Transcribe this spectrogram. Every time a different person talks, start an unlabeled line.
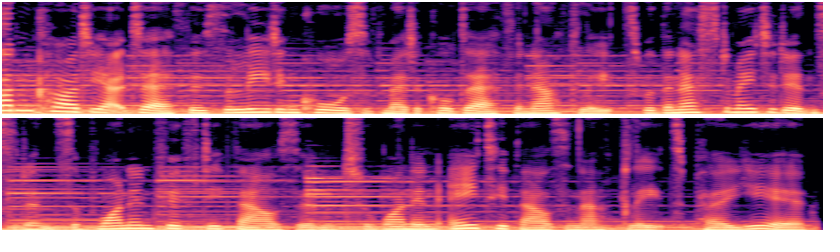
Sudden cardiac death is the leading cause of medical death in athletes, with an estimated incidence of 1 in 50,000 to 1 in 80,000 athletes per year.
